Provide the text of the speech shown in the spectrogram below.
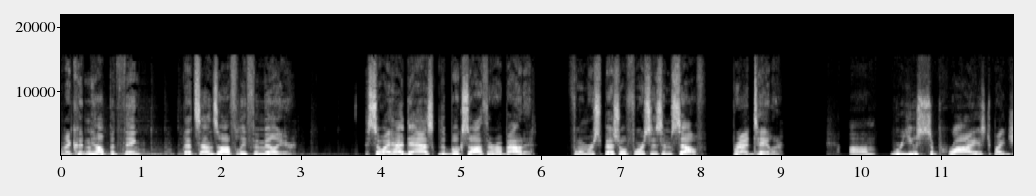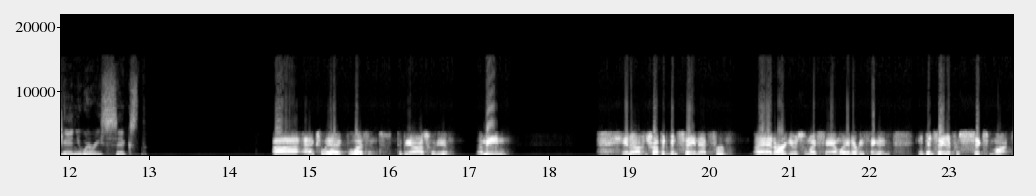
And I couldn't help but think that sounds awfully familiar. So I had to ask the book's author about it, former Special Forces himself, Brad Taylor. Um, were you surprised by January 6th? Uh, actually, I wasn't, to be honest with you. I mean, you know, Trump had been saying that for. I had arguments with my family and everything. He'd been saying it for six months.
